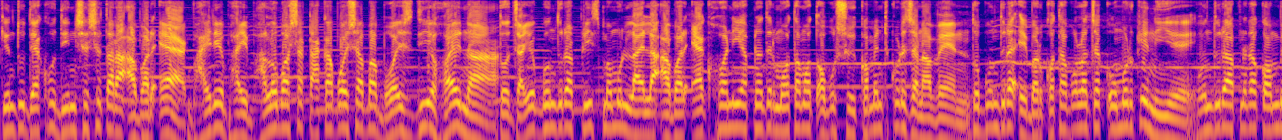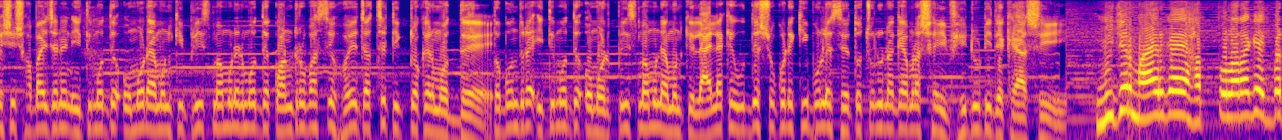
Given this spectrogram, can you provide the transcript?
কিন্তু দেখো, দিন শেষে তারা আবার এক। ভাইরে ভাই, ভালোবাসা টাকা পয়সা বা বয়স দিয়ে হয় না। তো যাই হোক বন্ধুরা প্রিস মামুন লাইলা আবার এক হওয়া নিয়ে আপনাদের মতামত অবশ্যই কমেন্ট করে জানাবেন। তো বন্ধুরা, এবার কথা বলা যাক ওমরকে নিয়ে। বন্ধুরা, আপনারা কম বেশি সবাই জানেন ইতিমধ্যে ওমর এমনকি প্রিস মামুনের মধ্যে কন্ট্রোভার্সি হয়ে যাচ্ছে টিকটকের মধ্যে। তো বন্ধুরা, ইতিমধ্যে ওমর প্রিস মামুন এমনকি লাইলাকে উদ্দেশ্য করে কি বলেছে, তো চলুন আগে আমরা সেই ভিডিওটি দেখে আসি। নিজের মায়ের গায়ে হাত তোলার আগে একবার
